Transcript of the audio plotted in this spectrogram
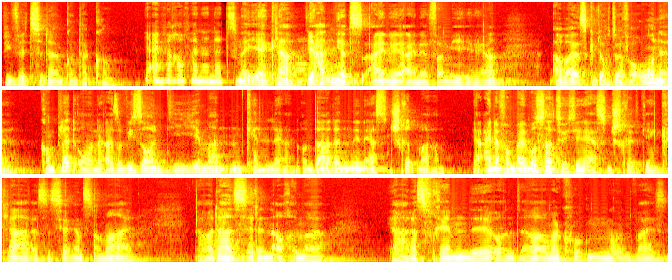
Wie willst du da in Kontakt kommen? Ja, einfach aufeinander zu. Na ja, klar. Wir hatten jetzt eine, eine Familie, ja. Aber es gibt auch Dörfer ohne, komplett ohne. Also wie sollen die jemanden kennenlernen und da dann den ersten Schritt machen? Ja, einer von beiden muss natürlich den ersten Schritt gehen, klar, das ist ja ganz normal. Aber da ist ja dann auch immer ja, das Fremde und oh, mal gucken und weiß,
